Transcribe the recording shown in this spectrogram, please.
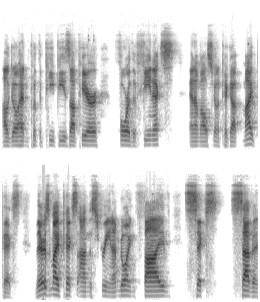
I'll go ahead and put the PPs up here for the Phoenix, and I'm also going to pick up my picks. There's my picks on the screen. I'm going five, six, seven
